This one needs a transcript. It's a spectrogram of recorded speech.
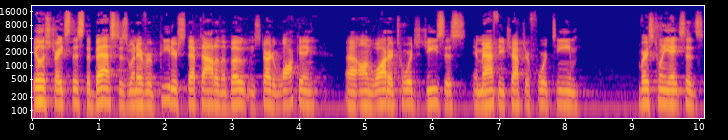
illustrates this the best is whenever Peter stepped out of the boat and started walking uh, on water towards Jesus in Matthew chapter 14, verse 28 says,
